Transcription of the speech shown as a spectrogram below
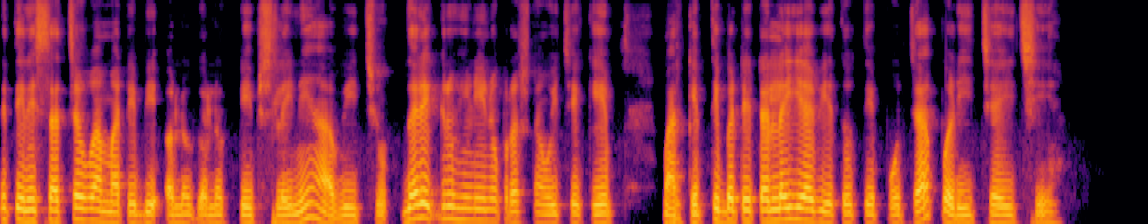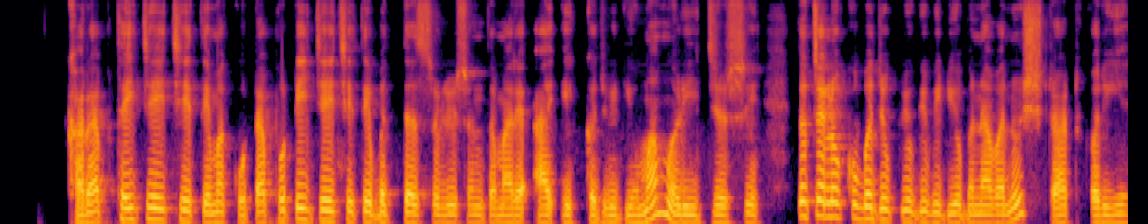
ને તેને સાચવવા માટે બે અલગ અલગ ટિપ્સ લઈને આવી છું. દરેક ગૃહિણીનો પ્રશ્ન હોય છે કે, માર્કેટથી બટેટા લઈ આવીએ તો તે પોચા પડી જાય છે. ખરાબ થઈ જાય છે, તેમાં કોટા ફૂટી જાય છે, તે બધા સોલ્યુશન તમારે આ એક જ વિડીયોમાં મળી જશે. તો ચલો ખૂબ જ ઉપયોગી વીડિયો બનાવવાનું સ્ટાર્ટ કરીએ.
